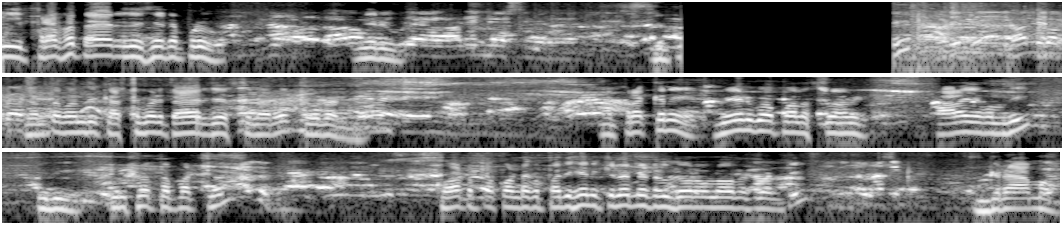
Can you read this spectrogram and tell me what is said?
ఈ ప్రభ తయారు చేసేటప్పుడు మీరు ఎంతమంది కష్టపడి తయారు చేస్తున్నారో చూడండి. ఆ ప్రక్కనే వేణుగోపాల స్వామి ఆలయం ఉంది. ఇది పురుషోత్తపట్నం. కోటప్ప కొండకు పదిహేను కిలోమీటర్ల దూరంలో ఉన్నటువంటి గ్రామం.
